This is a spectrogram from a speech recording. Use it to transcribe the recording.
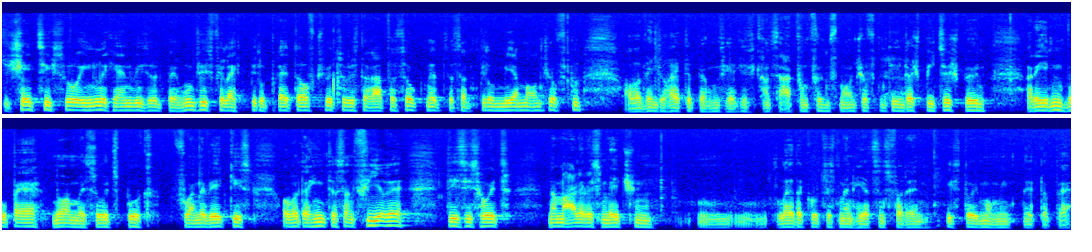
die schätze ich so ähnlich ein, wie es halt bei uns ist. Vielleicht ein bisschen breiter aufgespielt, so wie es der Rafa sagt. Nicht? Das sind ein bisschen mehr Mannschaften. Aber wenn du heute bei uns hergehst, kannst du auch von fünf Mannschaften, die in der Spitze spielen, reden. Wobei noch einmal Salzburg vorne weg ist. Aber dahinter sind Viere. Das ist halt normalerweise Matchen. Leider Gottes, mein Herzensverein ist da im Moment nicht dabei.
